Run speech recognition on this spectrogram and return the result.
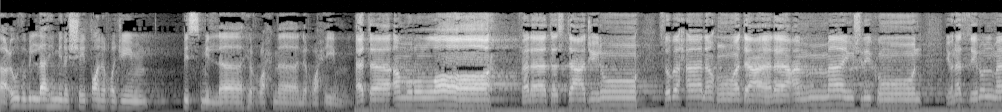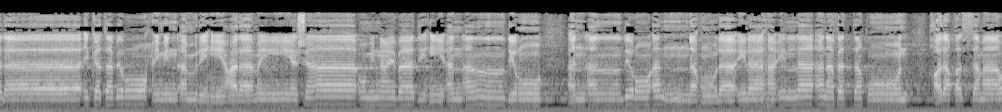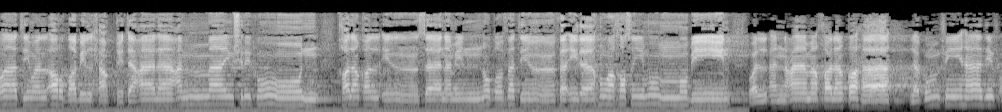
أعوذ بالله من الشيطان الرجيم. بسم الله الرحمن الرحيم. أتى أمر الله فلا تستعجلوه. سبحانه وتعالى عما يشركون. ينزل الملائكة بالروح من أمره على من يشاء من عباده أن أنذروا أن أنذروا أنه لا إله إلا أنا فاتقون. خلق السماوات والأرض بالحق تعالى عما يشركون. خلق الإنسان من نطفة فإذا هو خصيم مبين. والأنعام خلقها لكم فيها دفء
